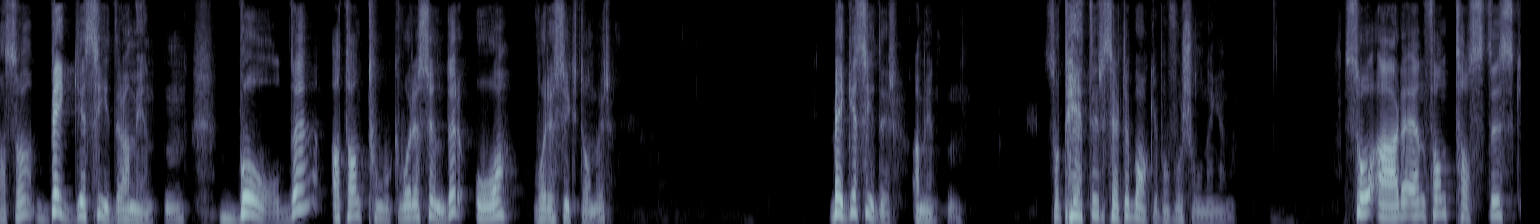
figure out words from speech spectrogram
Altså begge sider av mynten. Både at han tok våre synder og våre sykdommer. Begge sider av mynten. Så Peter ser tilbake på forsoningen. Så er det en fantastisk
